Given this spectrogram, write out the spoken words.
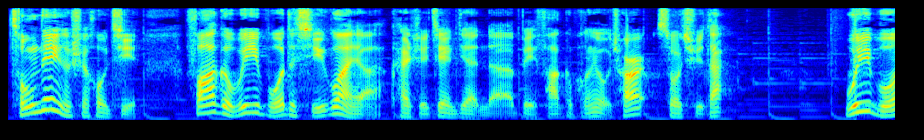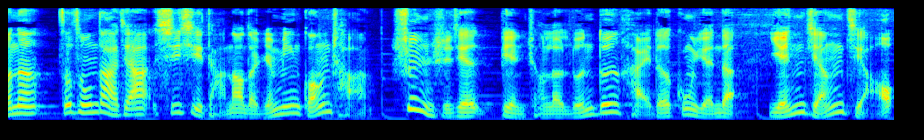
从那个时候起，发个微博的习惯呀，开始渐渐的被发个朋友圈所取代。微博呢，则从大家嬉戏打闹的人民广场，瞬时间变成了伦敦海德公园的演讲角。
